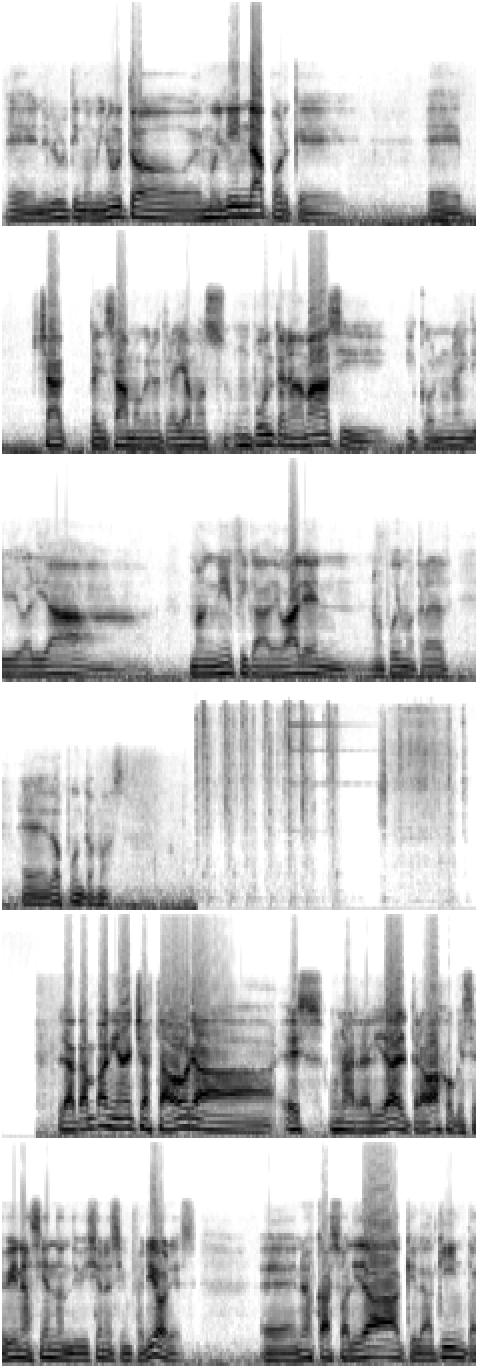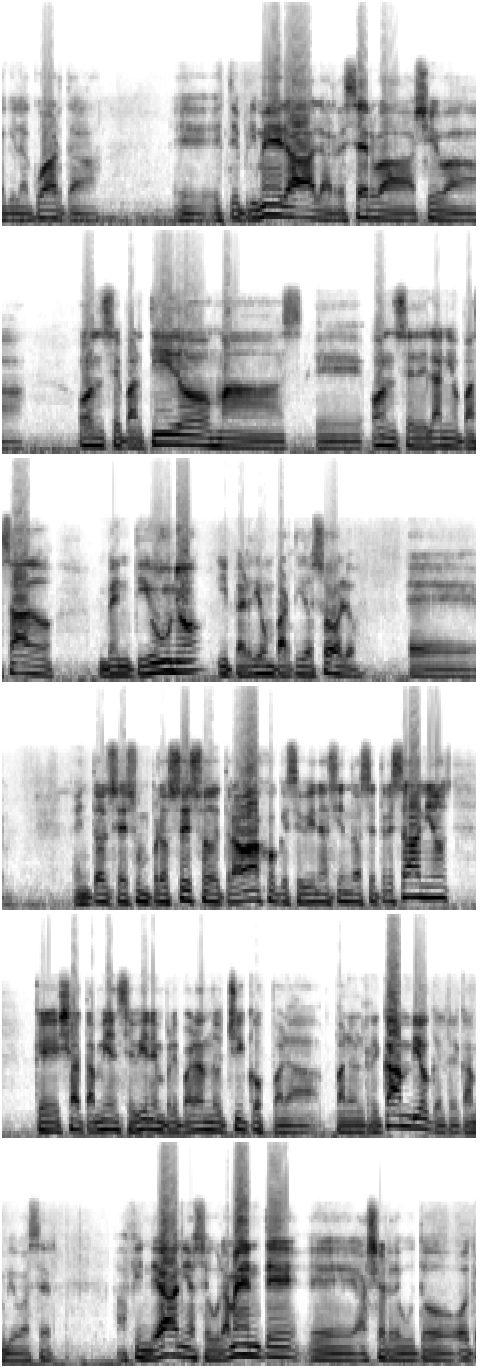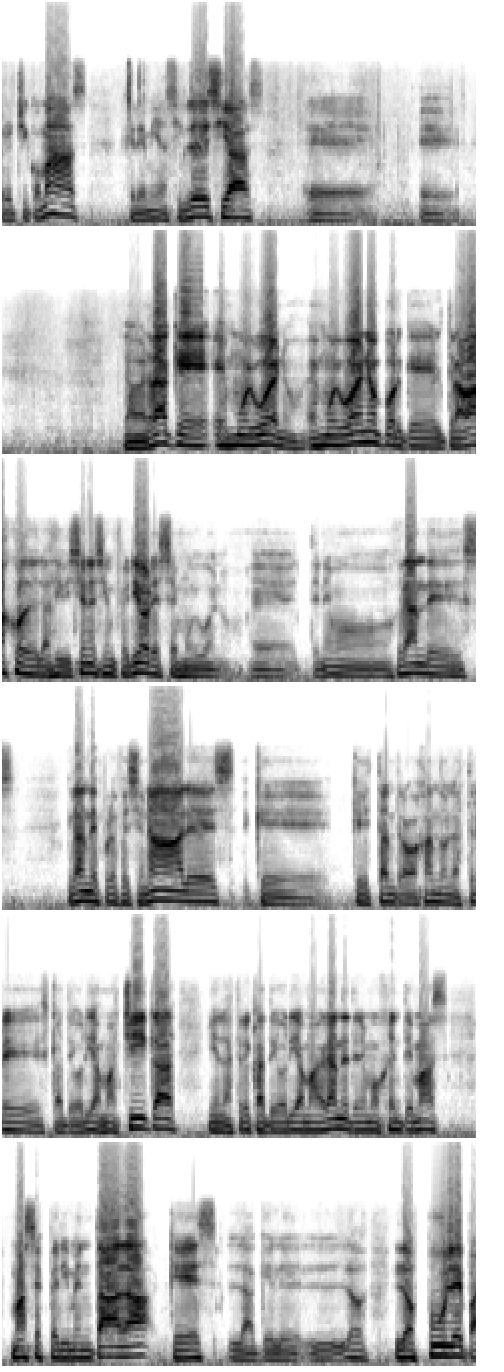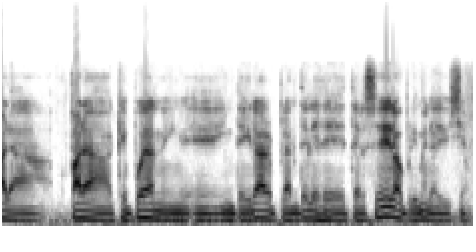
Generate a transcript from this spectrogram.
en el último minuto es muy linda porque eh, ya pensábamos que nos traíamos un punto nada más y, con una individualidad magnífica de Valen nos pudimos traer eh, dos puntos más. La campaña hecha hasta ahora es una realidad del trabajo que se viene haciendo en divisiones inferiores. Eh, no es casualidad que la quinta, que la cuarta esté primera, la reserva lleva 11 partidos más 11 eh, del año pasado, 21 y perdió un partido solo. Eh, Entonces es un proceso de trabajo que se viene haciendo hace tres años, que ya también se vienen preparando chicos para, para el recambio, que el recambio va a ser a fin de año seguramente. Eh, ayer debutó otro chico más, Jeremías Iglesias. Eh, eh, verdad que es muy bueno, es muy bueno porque el trabajo de las divisiones inferiores es muy bueno. tenemos grandes, grandes profesionales que, que están trabajando en las tres categorías más chicas y en las tres categorías más grandes tenemos gente más, más experimentada que es la que los pule para, para que puedan eh, integrar planteles de tercera o primera división.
